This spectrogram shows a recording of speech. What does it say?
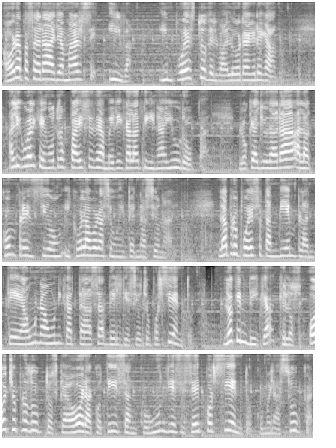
ahora pasará a llamarse IVA, impuesto del valor agregado, al igual que en otros países de América Latina y Europa, lo que ayudará a la comprensión y colaboración internacional. La propuesta también plantea una única tasa del 18%, lo que indica que los ocho productos que ahora cotizan con un 16%, como el azúcar,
